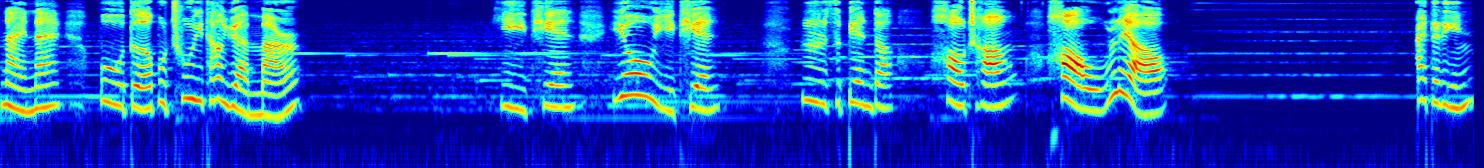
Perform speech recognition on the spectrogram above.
奶奶不得不出一趟远门儿。一天又一天，日子变得好长、好无聊。艾德琳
